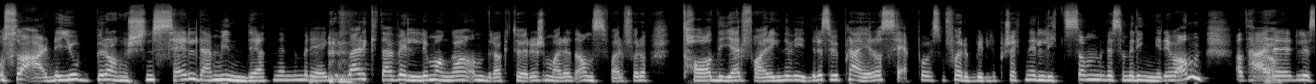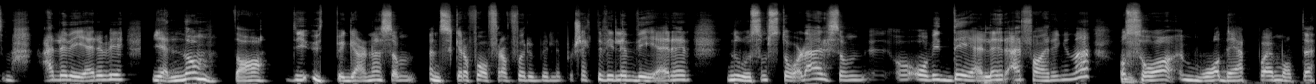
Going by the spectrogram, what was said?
Og så er det jo bransjen selv, det er myndighetene gjennom regelverk, det er veldig mange andre aktører som har et ansvar for å ta de erfaringene videre, så vi pleier å se på liksom, forbildeprosjektene litt som liksom, ringer i vann. At her, Ja. eh, liksom, her leverer vi gjennom da de utbyggerne som ønsker å få fram forbildeprosjektet. Vi leverer noe som står der, som, og, og vi deler erfaringene, og så må det på en måte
